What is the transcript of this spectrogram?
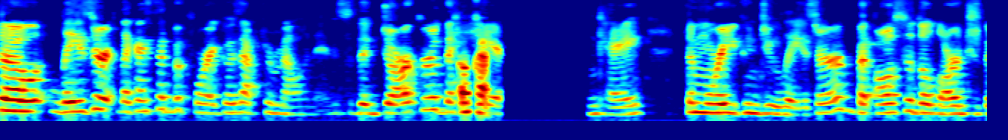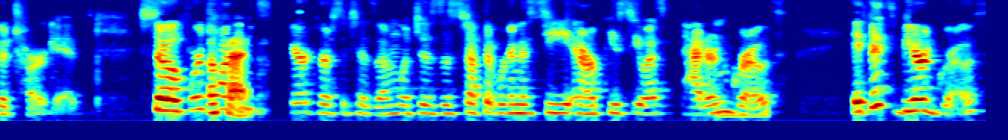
So, laser, like I said before, it goes after melanin. So, the darker the okay. hair, okay, the more you can do laser, but also the larger the target. So if we're talking okay. beard hirsutism, which is the stuff that we're going to see in our PCOS pattern mm-hmm. growth, if it's beard growth,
